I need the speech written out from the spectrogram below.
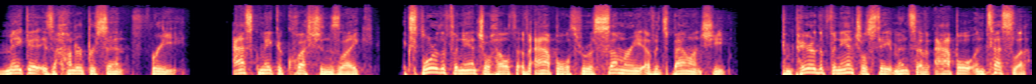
Meyka is 100% free. Ask Meyka questions like Explore the financial health of Apple through a summary of its balance sheet. Compare the financial statements of Apple and Tesla.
